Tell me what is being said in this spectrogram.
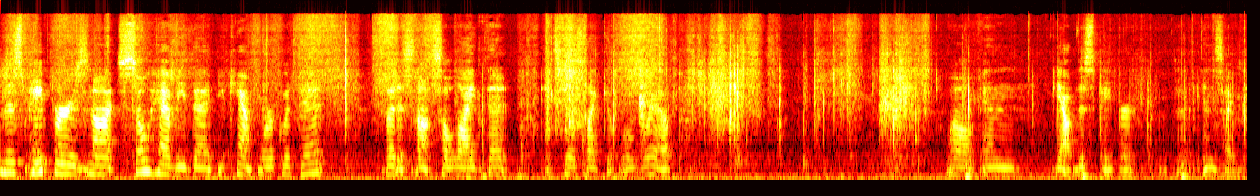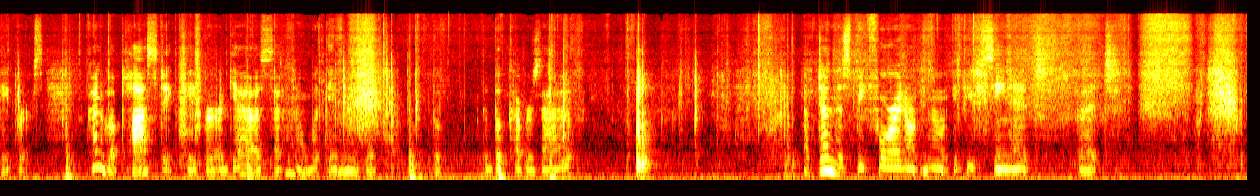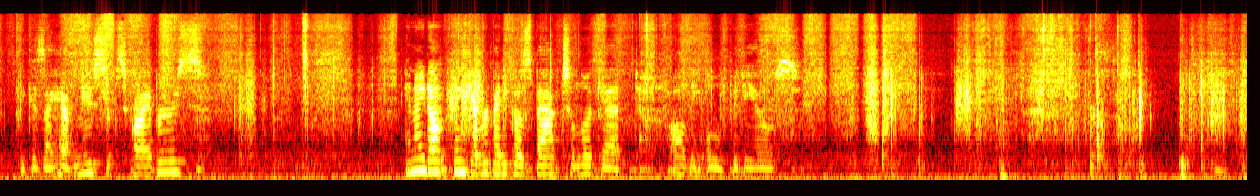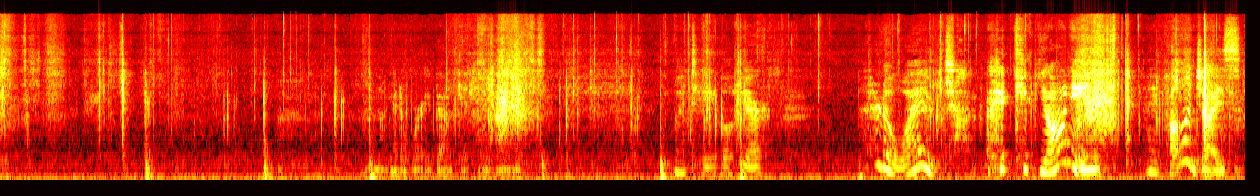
This paper is not so heavy that you can't work with it, but it's not so light that it feels like it will rip. Well, and yeah, this paper, the inside papers. Kind of a plastic paper, I guess. I don't know what they make it, book, the book covers out of. I've done this before. I don't know if you've seen it, but because I have new subscribers, and I don't think everybody goes back to look at all the old videos. I'm not going to worry about getting on my table here. I don't know why I keep yawning. I apologize.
